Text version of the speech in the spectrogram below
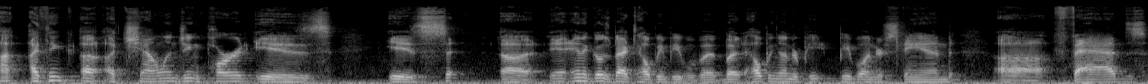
I I think a, a challenging part is is uh, and it goes back to helping people, but but helping under pe- people understand uh, fads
